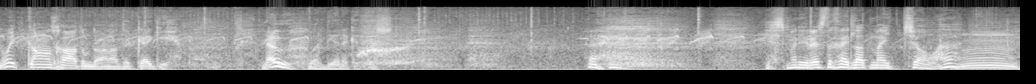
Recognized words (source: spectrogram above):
Nooit kans gehad om daarna te kyk nie. Nou waardeer ek dit. Yes, maar die rustigheid laat my chill, hè. Mm.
